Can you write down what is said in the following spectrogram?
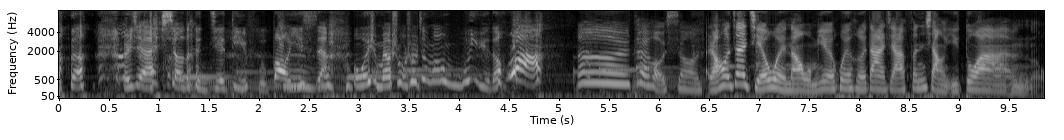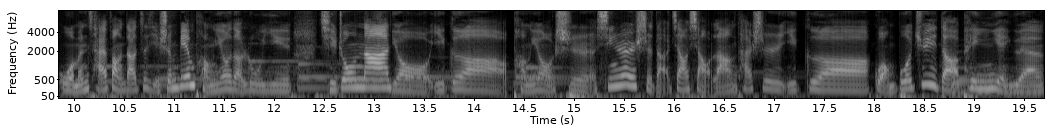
而且还笑得很接地府，不好意思啊，我为什么要说出这么无语的话？哎，太好笑了！然后在结尾呢，我们也会和大家分享一段我们采访到自己身边朋友的录音。其中呢，有一个朋友是新认识的，叫小狼，他是一个广播剧的配音演员。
